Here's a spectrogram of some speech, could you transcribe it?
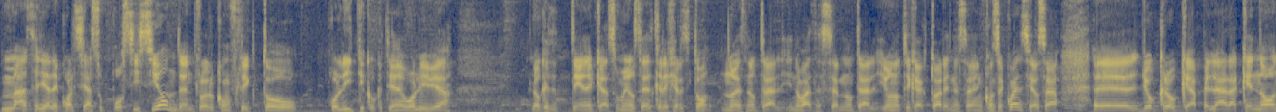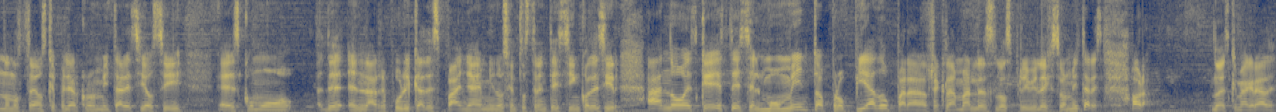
más allá de cuál sea su posición dentro del conflicto político que tiene Bolivia, lo que tiene que asumir usted es que el ejército no es neutral y no va a ser neutral y uno tiene que actuar en, esa, en consecuencia. O sea, eh, yo creo que apelar a que no, no nos tenemos que pelear con los militares sí o sí, es como en la República de España en 1935 decir, ah, no, es que este es el momento apropiado para reclamarles los privilegios militares. Ahora, no es que me agraden,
